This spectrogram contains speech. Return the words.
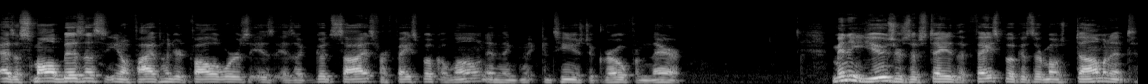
as a small business, you know, 500 followers is, is a good size for Facebook alone, and then it continues to grow from there. Many users have stated that Facebook is their most dominant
